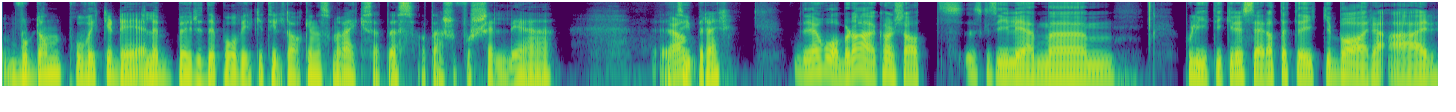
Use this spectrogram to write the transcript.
Hvordan påvirker det, eller bør det påvirke tiltakene som iverksettes, at det er så forskjellige ja. typer her? Det jeg håper da, er kanskje at si, ledende politikere ser at dette ikke bare er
